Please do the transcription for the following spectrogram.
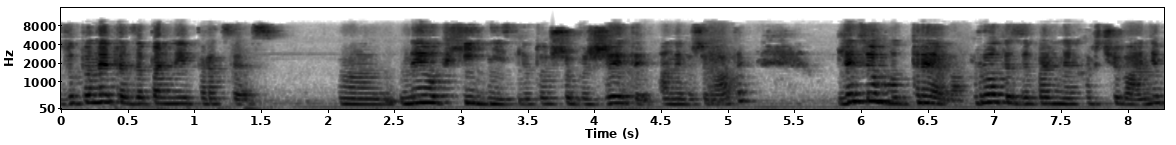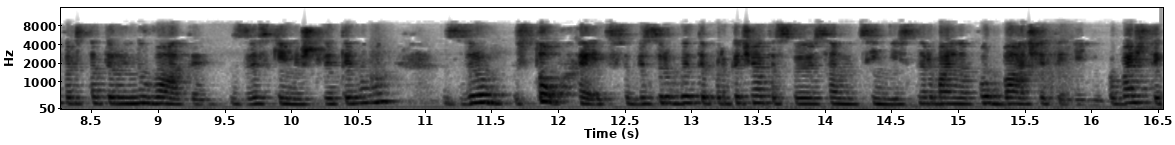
Зупинити запальний процес, е, необхідність для того, щоб жити, а не виживати. Для цього треба протизапальне харчування, перестати руйнувати зв'язки між клітинами, стоп хейт собі зробити, прокачати свою самоцінність, нормально побачити її, побачити,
